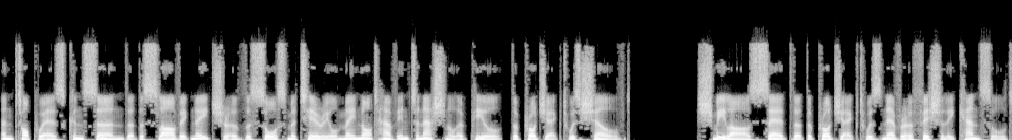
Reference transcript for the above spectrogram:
and Topware's concern that the Slavic nature of the source material may not have international appeal, the project was shelved. Chmielarz said that the project was never officially cancelled,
